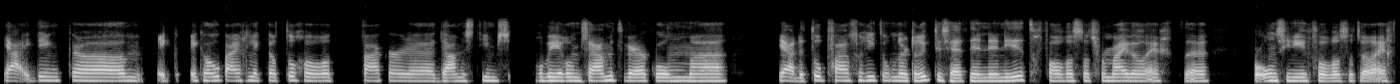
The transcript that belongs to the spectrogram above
ja, ik denk, ehm, ik, ik hoop eigenlijk dat toch wel wat vaker de damesteams proberen om samen te werken om eh, ja, de topfavorieten onder druk te zetten. En in dit geval was dat voor mij wel echt, eh, voor ons in ieder geval, was dat wel echt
